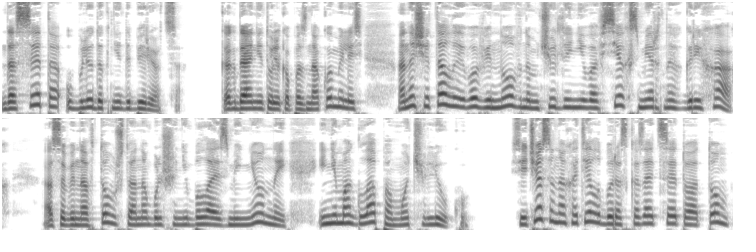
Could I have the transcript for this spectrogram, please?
До Сета ублюдок не доберется. Когда они только познакомились, она считала его виновным чуть ли не во всех смертных грехах, особенно в том, что она больше не была измененной и не могла помочь Люку. Сейчас она хотела бы рассказать Сету о том,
